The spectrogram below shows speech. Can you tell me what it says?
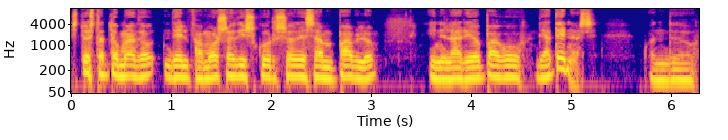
Esto está tomado del famoso discurso de San Pablo en el Areópago de Atenas, cuando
